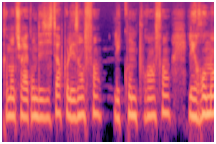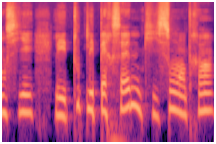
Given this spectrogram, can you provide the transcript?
comment tu racontes des histoires pour les enfants, les contes pour enfants, les romanciers, les toutes les personnes qui sont en train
